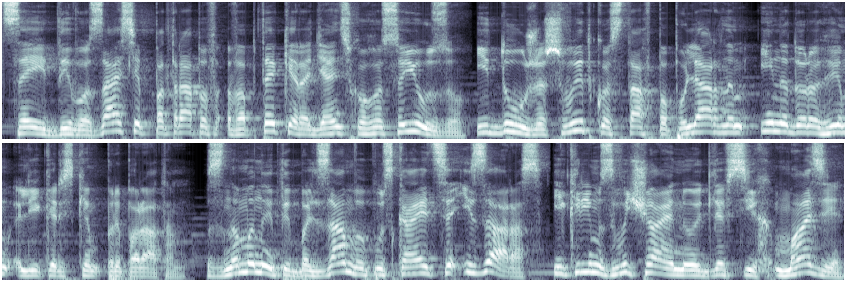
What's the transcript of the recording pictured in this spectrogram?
цей дивозасіб потрапив в аптеки Радянського Союзу і дуже швидко став популярним і недорогим лікарським препаратом. Знаменитий бальзам випускається і зараз, і крім звичайної для всіх мазі,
